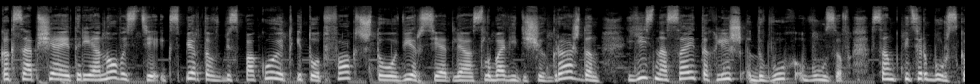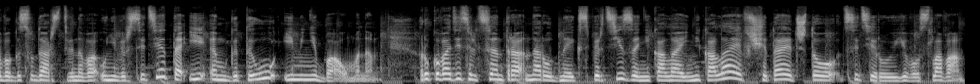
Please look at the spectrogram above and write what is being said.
Как сообщает РИА Новости, экспертов беспокоит и тот факт, что версия для слабовидящих граждан есть на сайтах лишь двух вузов – Санкт-Петербургского государственного университета и МГТУ имени Баумана. Руководитель Центра народной экспертизы Николай Николаев считает, что, цитирую его слова,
